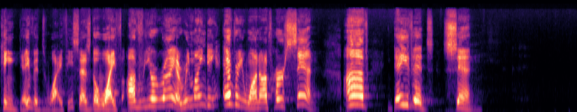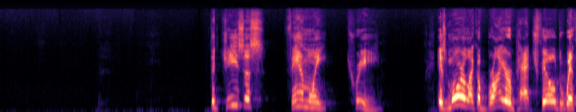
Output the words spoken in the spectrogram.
King David's wife, he says the wife of Uriah, reminding everyone of her sin, of David's sin. The Jesus family tree is more like a briar patch filled with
